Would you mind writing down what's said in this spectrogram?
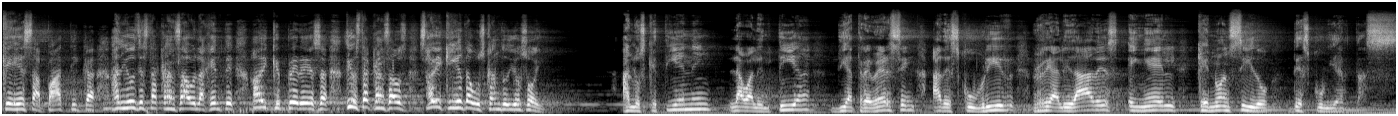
que es apática. A ah, Dios está cansado de la gente, ay, qué pereza. Dios está cansado. ¿Sabe quién está buscando Dios hoy? A los que tienen la valentía de atreverse a descubrir realidades en Él que no han sido descubiertas.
